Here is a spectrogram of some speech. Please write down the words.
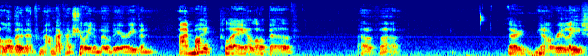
a little bit of information. I'm not going to show you the movie or even. I might play a little bit of of uh, the you know release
